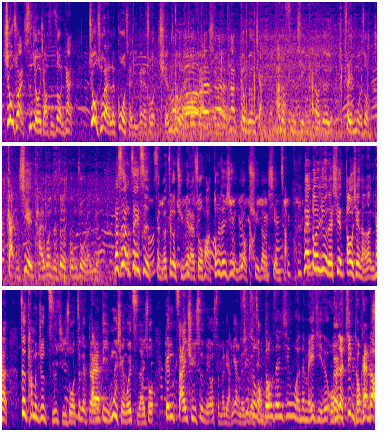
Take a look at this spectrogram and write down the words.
救出来十九个小时之后，你看救出来的过程里面来说，全部人都非常兴奋。那更不用讲，他的父亲看到这这一幕的时候，感谢台湾的这个工作人员。那实际上这一次整个这个局面来说的话，东森新闻也有去到现场。那东森新闻的现到现场上，你看这他们就直击说，这个当地目前为止来说，跟灾区是没有什么两样的这个状况。东森新闻的媒体的我们的镜头看到。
